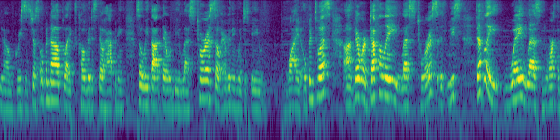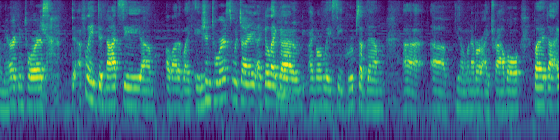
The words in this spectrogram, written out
you know Greece has just opened up, like COVID is still happening, so we thought there would be less tourists, so everything would just be wide open to us. Uh, there were definitely less tourists, at least definitely way less North American tourists. Definitely did not see um, a lot of like Asian tourists, which I, I feel like uh, mm-hmm. I normally see groups of them. Uh, uh, you know, whenever I travel, but uh,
